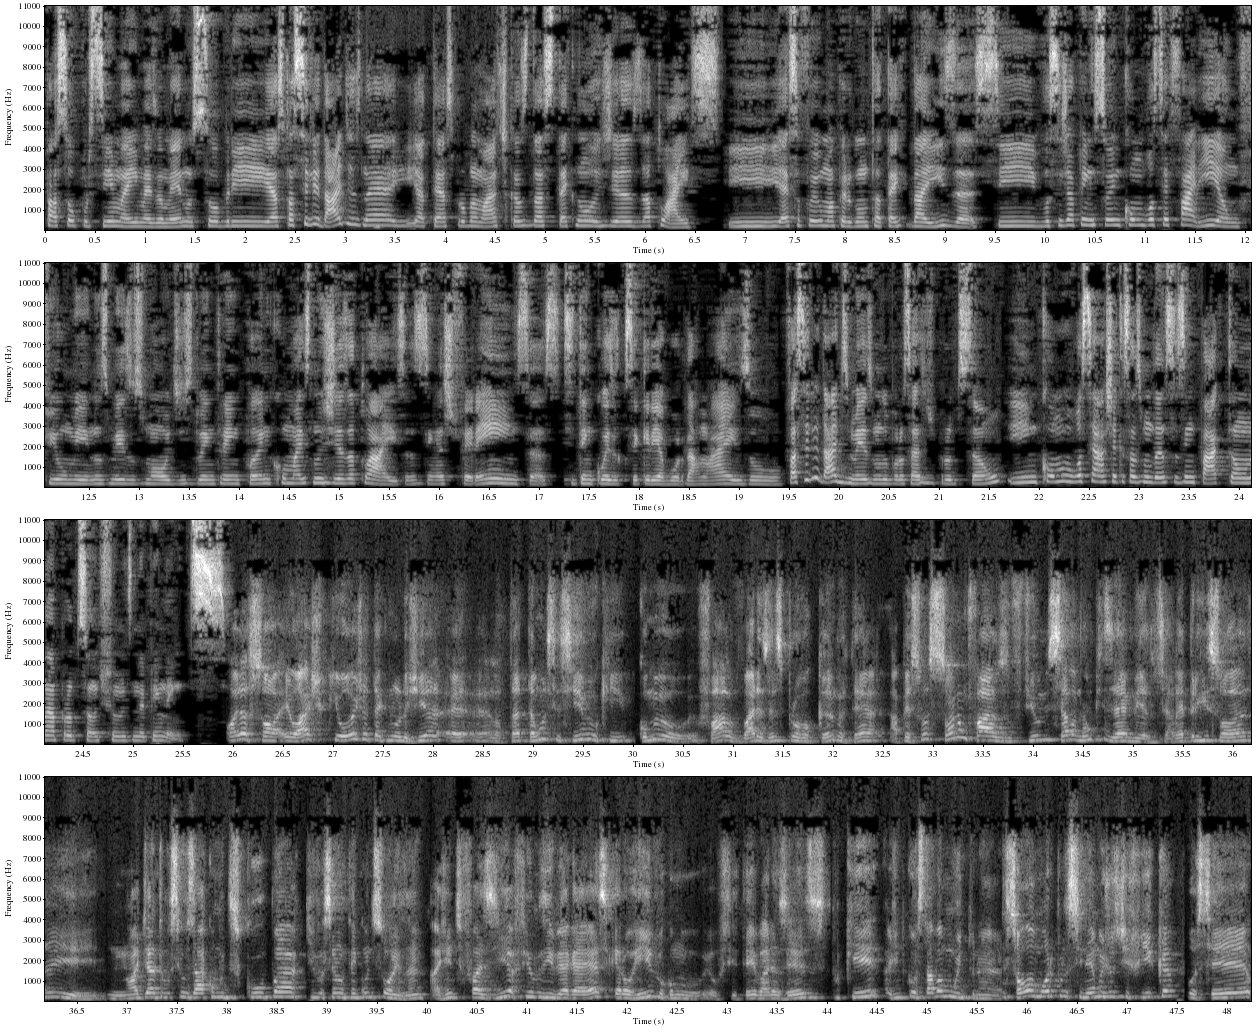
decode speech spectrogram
passou por cima aí, mais ou menos, sobre as facilidades, né? E até as problemáticas das tecnologias atuais. E essa foi uma pergunta até da Isa, se você já pensou em como você faria um filme nos mesmos moldes do Entrei em Pânico, mas nos dias atuais, assim, as diferenças, se tem coisa que você queria abordar mais, ou facilidades mesmo do processo de produção, e em como você acha que essas mudanças impactam na produção de filmes independentes. Olha só, eu acho que hoje a tecnologia, é, ela tá tão acessível que, como eu, falo várias vezes provocando até, a pessoa só não faz o filme se ela não quiser mesmo, se ela é preguiçosa e não adianta você usar como desculpa que você não tem condições, né? A gente fazia filmes em VHS, que era horrível, como eu citei várias vezes, porque a gente gostava muito, né? Só o amor pelo cinema justifica você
